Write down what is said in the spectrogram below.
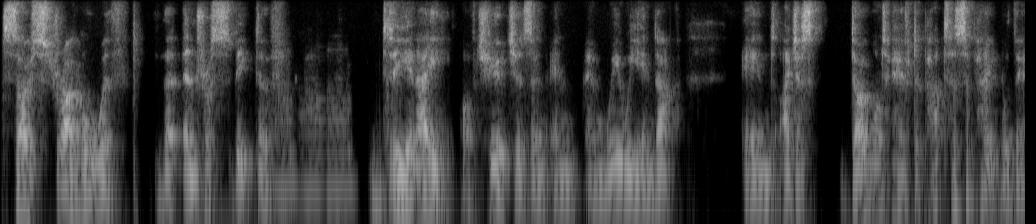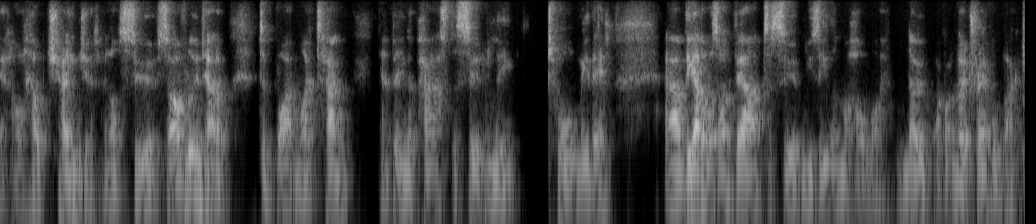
so struggle with the introspective DNA of churches and, and, and where we end up. And I just don't want to have to participate with that. I'll help change it and I'll serve. So I've learned how to, to bite my tongue, and being a pastor certainly taught me that. Um, the other was I'd vowed to serve New Zealand my whole life. No, I've got no travel bug.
